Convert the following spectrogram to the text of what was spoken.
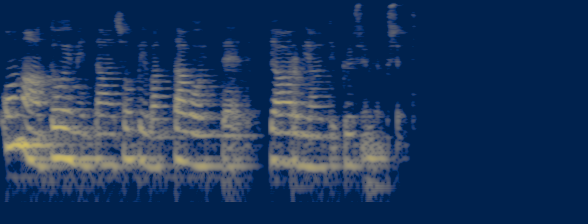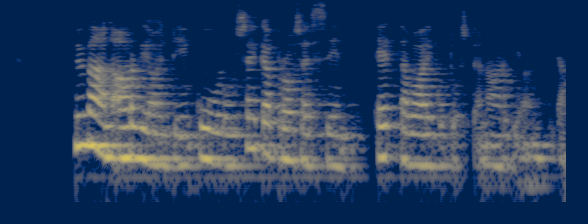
omaan toimintaan sopivat tavoitteet ja arviointikysymykset. Hyvään arviointiin kuuluu sekä prosessin että vaikutusten arviointia.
